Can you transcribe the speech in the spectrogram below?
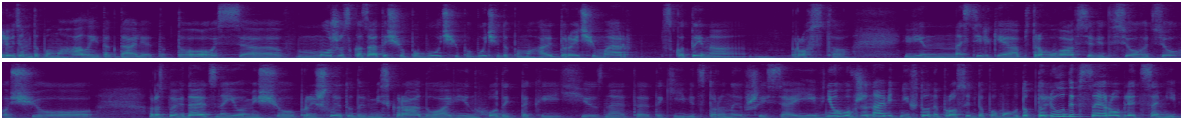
людям допомагали і так далі. Тобто, ось е, можу сказати, що по Бучі, по Бучі допомагають. До речі, мер скотина просто він настільки абстрагувався від всього цього, що розповідають знайомі, що прийшли туди в міськраду, а він ходить такий, знаєте, такий відсторонившийся, і в нього вже навіть ніхто не просить допомогу. Тобто люди все роблять самі.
